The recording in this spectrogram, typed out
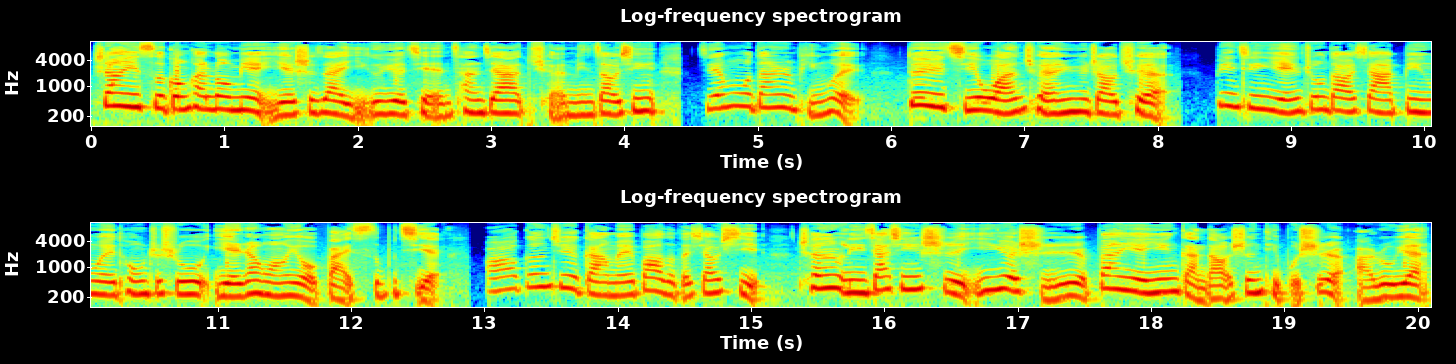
上一次公开露面也是在一个月前参加《全民造星》节目担任评委。对于其完全预兆却病情严重到下病危通知书，也让网友百思不解。而根据港媒报道的消息称，李嘉欣是一月十日半夜因感到身体不适而入院，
